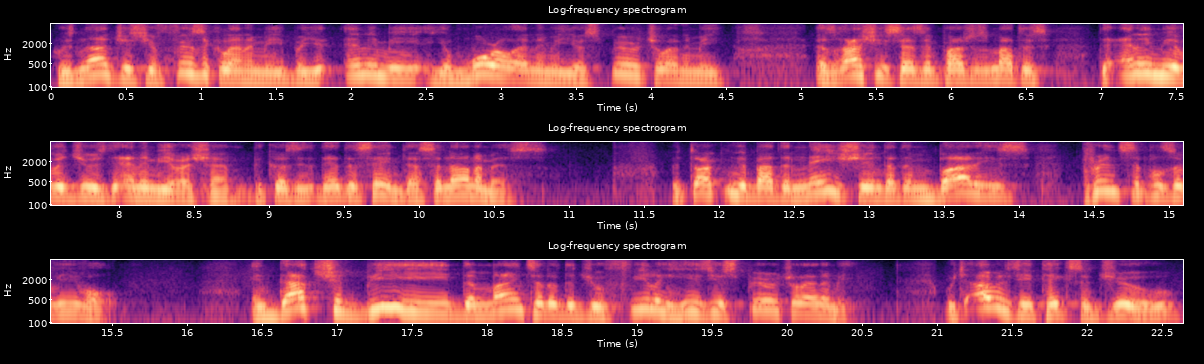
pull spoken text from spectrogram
who's not just your physical enemy, but your enemy, your moral enemy, your spiritual enemy. As Rashi says in Pashas Matis, the enemy of a Jew is the enemy of Hashem, because they're the same, they're synonymous. We're talking about the nation that embodies principles of evil. And that should be the mindset of the Jew, feeling he's your spiritual enemy, which obviously takes a Jew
